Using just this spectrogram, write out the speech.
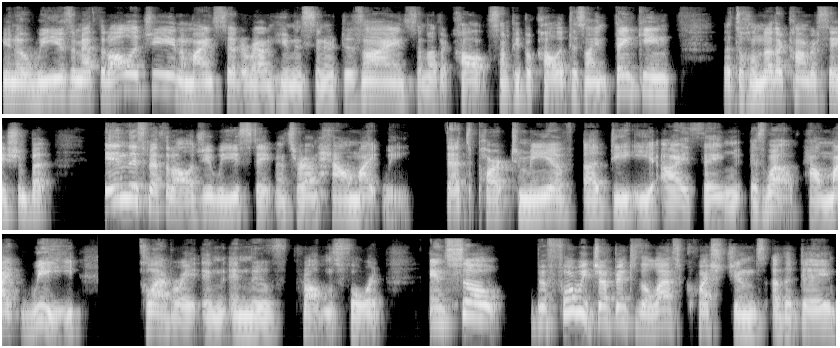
you know, we use a methodology and a mindset around human centered design. Some of it call some people call it design thinking. That's a whole nother conversation. But in this methodology, we use statements around how might we. That's part to me of a DEI thing as well. How might we collaborate and, and move problems forward? And so before we jump into the last questions of the day,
